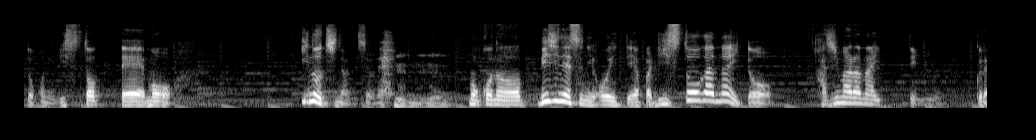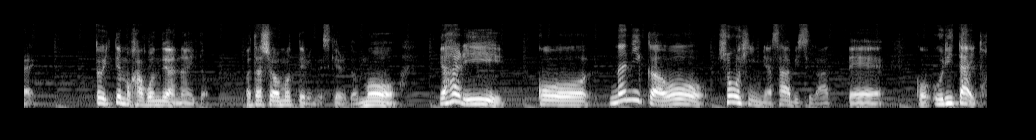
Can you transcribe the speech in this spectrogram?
とこのリストってもう命なんですよね。もうこのビジネスにおいてやっぱりリストがないと始まらないっていうぐらいと言っても過言ではないと私は思ってるんですけれどもやはりこう何かを商品やサービスがあってこう売りたいと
